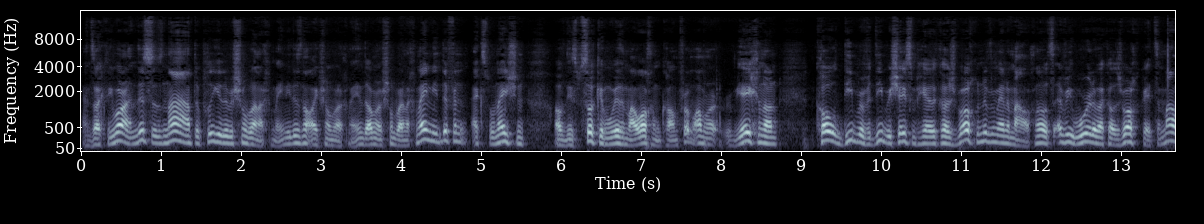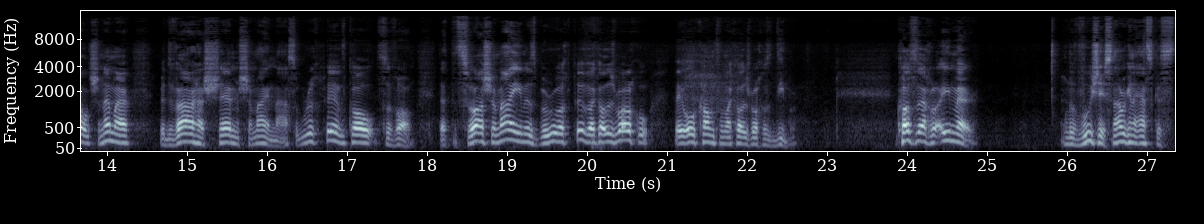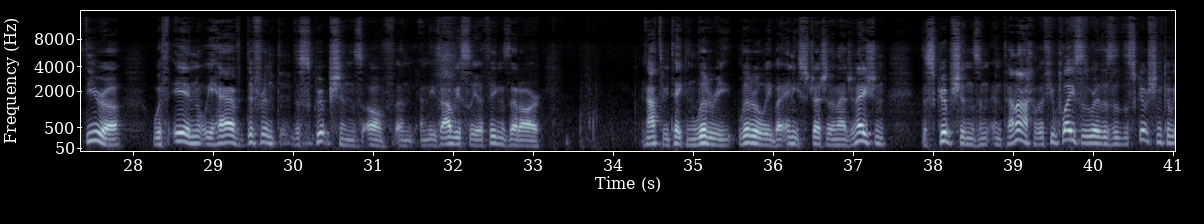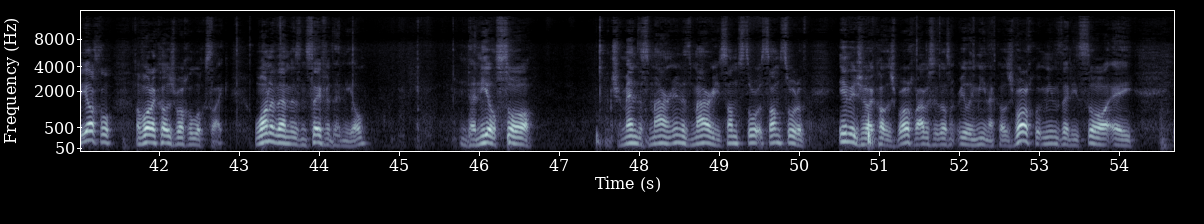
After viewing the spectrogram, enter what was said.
And Zaktimar, and this is not the plea of Rishon Bar Nachmeni. This is not like Shmuel Bar Nachmeni. The Amar Shmuel Bar Nachmeni, different explanation of these psukim where the malachim come from. Amar Rabbi Yechanan, Kol dibra v'dibra sheisim p'chei HaKadosh Baruch Hu nivrim ein malach. No, it's every word of HaKadosh Baruch Hu creates a malach. Shenemar v'dvar Hashem shemayim mas u'beruch piv kol tzavom. That the tzvah shemayim is beruch piv HaKadosh Baruch Hu. They all come from HaKadosh Baruch Hu's dibra. Kotzach ro'imer levushes. Now we're going to ask a stira. Within, we have different descriptions of, and, and these obviously are things that are not to be taken literally, literally by any stretch of the imagination descriptions in, in Tanakh of a few places where there's a description kaviyachol of what a Kodesh Baruch Hu looks like. One of them is in Sefer Daniel. Daniel saw a tremendous maror in his. He's some sort, some sort of image of Hakadosh Baruch Hu. Obviously, doesn't really mean Hakadosh Baruch Hu. It means that he saw a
